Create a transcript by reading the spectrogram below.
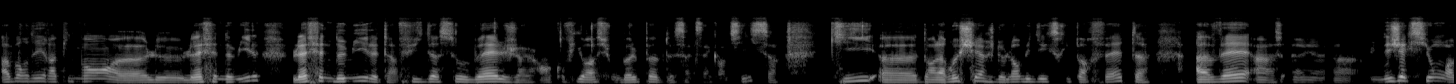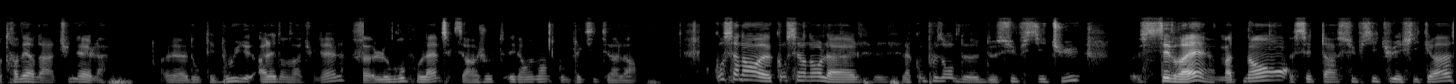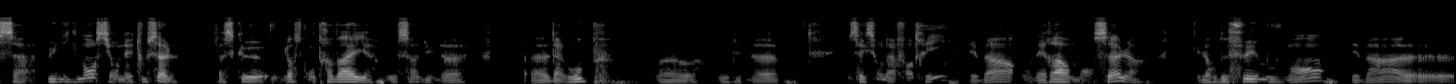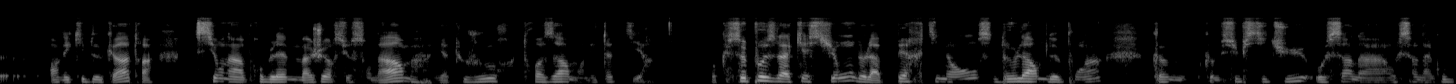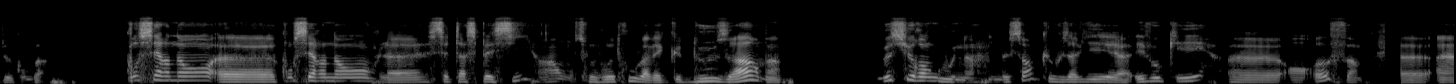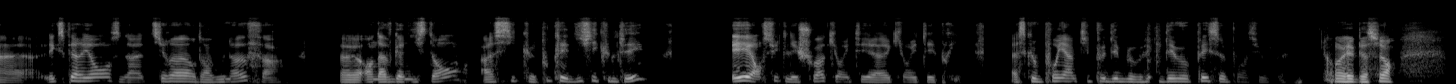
aborder rapidement le, FN2000, le FN2000 est un fusil d'assaut belge en configuration bullpup de 5,56 qui, dans la recherche de l'ambidextrie parfaite, avait une éjection au travers d'un tunnel. donc les douilles allaient dans un tunnel. le gros problème, c'est que ça rajoute énormément de complexité à l'arme. Concernant, concernant la, composante de substitut, c'est vrai, maintenant, c'est un substitut efficace uniquement si on est tout seul. Parce que lorsqu'on travaille au sein d'une, d'un groupe ou d'une section d'infanterie, eh ben, on est rarement seul. Lors de feu et mouvement, eh ben, en équipe de quatre, si on a un problème majeur sur son arme, il y a toujours trois armes en état de tir. Donc se pose la question de la pertinence de l'arme de poing comme, comme substitut au sein d'un groupe de combat. Concernant, euh, concernant cet aspect-ci, hein, on se retrouve avec deux armes. Monsieur Rangoon, il me semble que vous aviez euh, évoqué euh, en off l'expérience d'un tireur Dragunov en Afghanistan, ainsi que toutes les difficultés et ensuite les choix qui ont été, qui ont été pris. Est-ce que vous pourriez un petit peu développer, ce point, s'il vous plaît? Oui, bien sûr.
